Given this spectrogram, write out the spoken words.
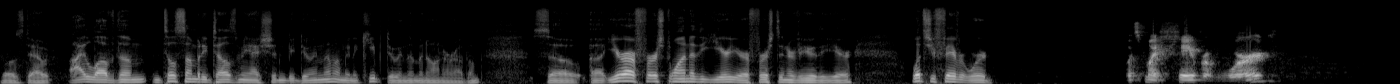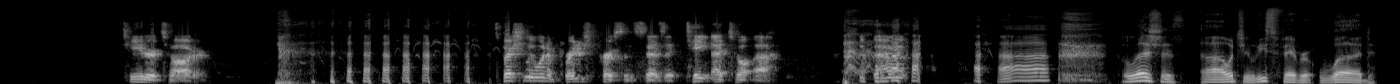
closed out. I love them until somebody tells me I shouldn't be doing them. I'm going to keep doing them in honor of them. So uh, you're our first one of the year. You're our first interview of the year. What's your favorite word? what's my favorite word teeter totter especially when a british person says it totter Ah, delicious. Uh, what's your least favorite word?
